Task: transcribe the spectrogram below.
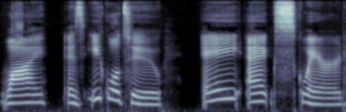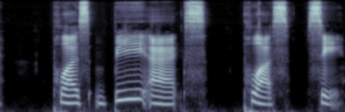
y is equal to ax squared plus bx plus c.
